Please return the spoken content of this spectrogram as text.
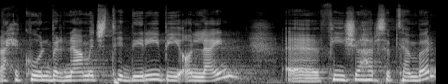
راح يكون برنامج تدريبي أونلاين أه في شهر سبتمبر.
